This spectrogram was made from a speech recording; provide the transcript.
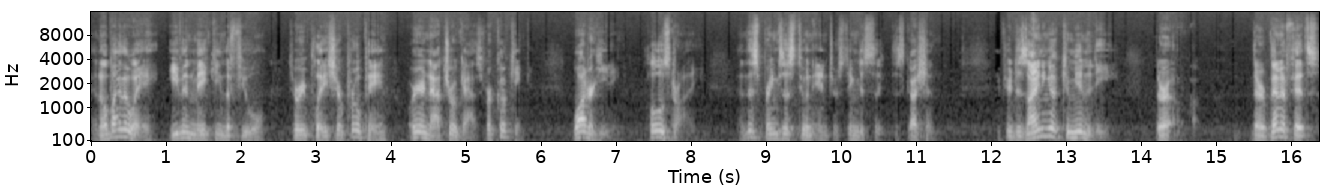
And oh, by the way, even making the fuel to replace your propane or your natural gas for cooking, water heating, clothes drying. And this brings us to an interesting dis discussion. If you're designing a community, there are, there are benefits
